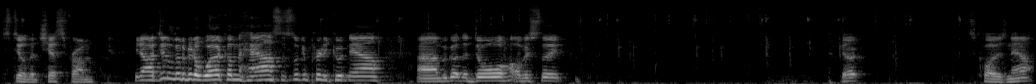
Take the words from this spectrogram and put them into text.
steal the chest from. You know, I did a little bit of work on the house. It's looking pretty good now. Um, we've got the door, obviously. Go. It's closed now.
